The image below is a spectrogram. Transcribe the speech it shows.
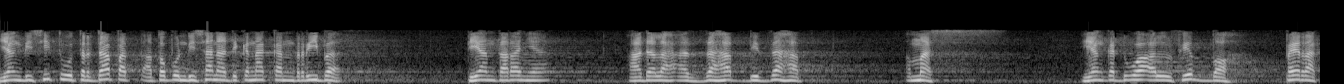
yang di situ terdapat ataupun di sana dikenakan riba di antaranya adalah az-zahab bizahab emas yang kedua al-fiddah perak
